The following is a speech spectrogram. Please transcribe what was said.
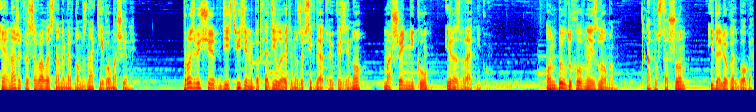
И она же красовалась на номерном знаке его машины – Прозвище действительно подходило этому завсегдатую казино, мошеннику и развратнику. Он был духовно изломан, опустошен и далек от Бога.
